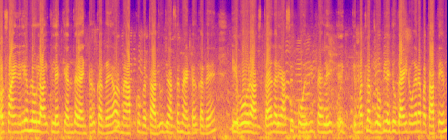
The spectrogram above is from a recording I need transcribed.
और फाइनली हम लोग लाल किले के अंदर एंटर कर रहे हैं और मैं आपको बता दूँ, जहाँ से हम एंटर कर रहे हैं, ये वो रास्ता है। अगर यहाँ से कोई भी पहले मतलब जो भी है, जो गाइड वगैरह बताते हैं,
